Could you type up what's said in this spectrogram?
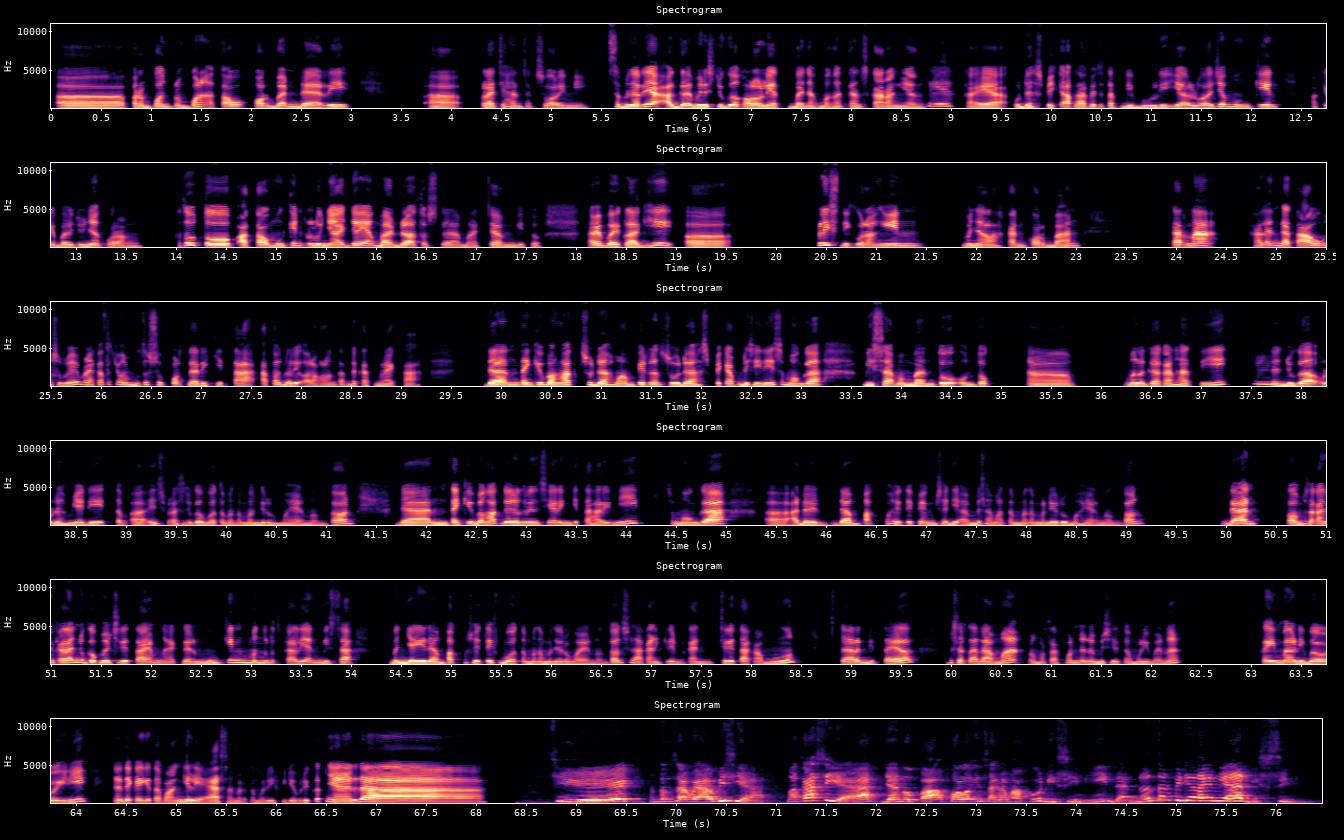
eee, perempuan-perempuan atau korban dari, eee, pelecehan seksual ini. Sebenarnya agak miris juga kalau lihat banyak banget kan sekarang yang Iya. kayak udah speak up tapi tetap dibully. Ya lu aja mungkin pakai bajunya kurang ketutup atau mungkin elunya aja yang bandel atau segala macam gitu. Tapi balik lagi, eee, please dikurangin menyalahkan korban karena kalian nggak tahu sebenarnya mereka tuh cuma butuh support dari kita atau dari orang-orang terdekat mereka. Dan thank you banget sudah mampir dan sudah speak up di sini. Semoga bisa membantu untuk uh, melegakan hati hmm. dan juga udah menjadi uh, inspirasi juga buat teman-teman di rumah yang nonton. Dan thank you banget udah dengerin sharing kita hari ini. Semoga uh, ada dampak positif yang bisa diambil sama teman-teman di rumah yang nonton. Dan kalau misalkan kalian juga punya cerita yang menarik dan mungkin menurut kalian bisa menjadi dampak positif buat teman-teman di rumah yang nonton, silahkan kirimkan cerita kamu secara detail beserta nama, nomor telepon, dan domisili kamu di mana ke email di bawah ini. Nanti akan kita panggil ya. Sampai ketemu di video berikutnya. Dadah! Cie, nonton sampai habis ya. Makasih ya. Jangan lupa follow Instagram aku di sini dan nonton video lainnya di sini.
